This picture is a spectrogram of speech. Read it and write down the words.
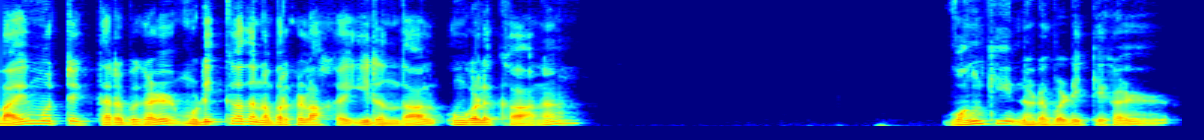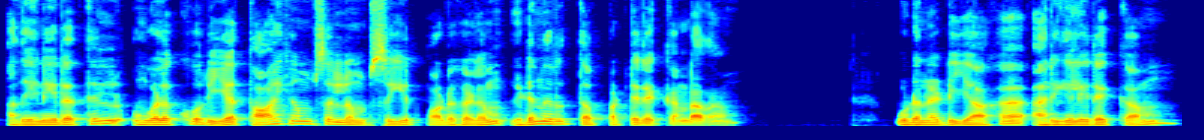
பயோமெட்ரிக் தரவுகள் முடிக்காத நபர்களாக இருந்தால் உங்களுக்கான வங்கி நடவடிக்கைகள் அதே நேரத்தில் உங்களுக்குரிய தாயகம் செல்லும் செயற்பாடுகளும் இடைநிறுத்தப்பட்டிருக்கின்றன. உடனடியாக அருகில் இருக்கும்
